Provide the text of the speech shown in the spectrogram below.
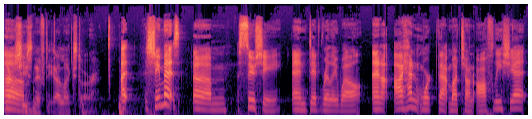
Yeah, Um, she's nifty. I like Star. I, she met um, Sushi and did really well. And I- hadn't worked that much on off leash yet,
